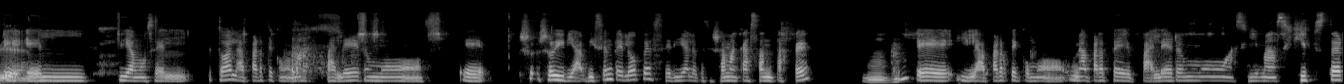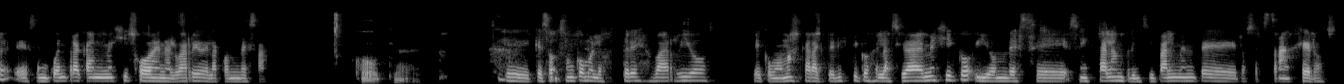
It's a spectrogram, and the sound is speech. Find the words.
Eh, el, digamos, el, toda la parte como más Palermo, eh, yo, diría, Vicente López sería lo que se llama acá Santa Fe, eh, y la parte como una parte de Palermo, así más hipster, se encuentra acá en México en el barrio de la Condesa. Ok. que son, son, como los tres barrios como más característicos de la Ciudad de México y donde se, se instalan principalmente los extranjeros.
